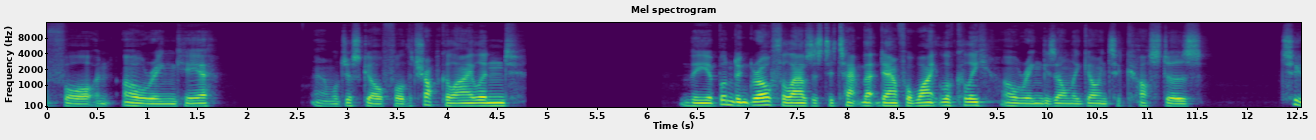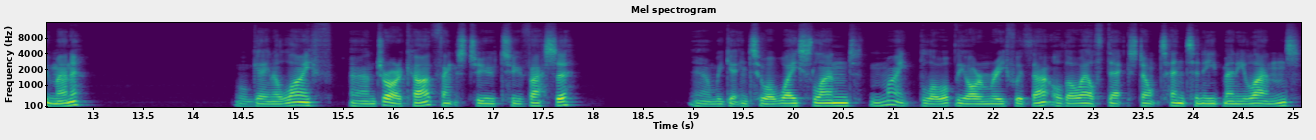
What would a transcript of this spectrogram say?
for an O-ring here. And we'll just go for the tropical island. The abundant growth allows us to tap that down for white luckily. O-ring is only going to cost us 2 mana. We'll gain a life and draw a card thanks to Tuvasa. And we get into a wasteland. Might blow up the Oran-Rief with that, although elf decks don't tend to need many lands.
